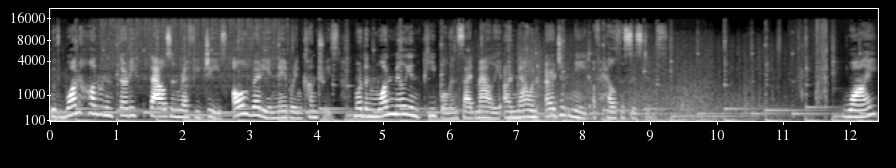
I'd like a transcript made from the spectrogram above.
With 130,000 refugees already in neighboring countries, more than 1 million people inside Mali are now in urgent need of health assistance. Why?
